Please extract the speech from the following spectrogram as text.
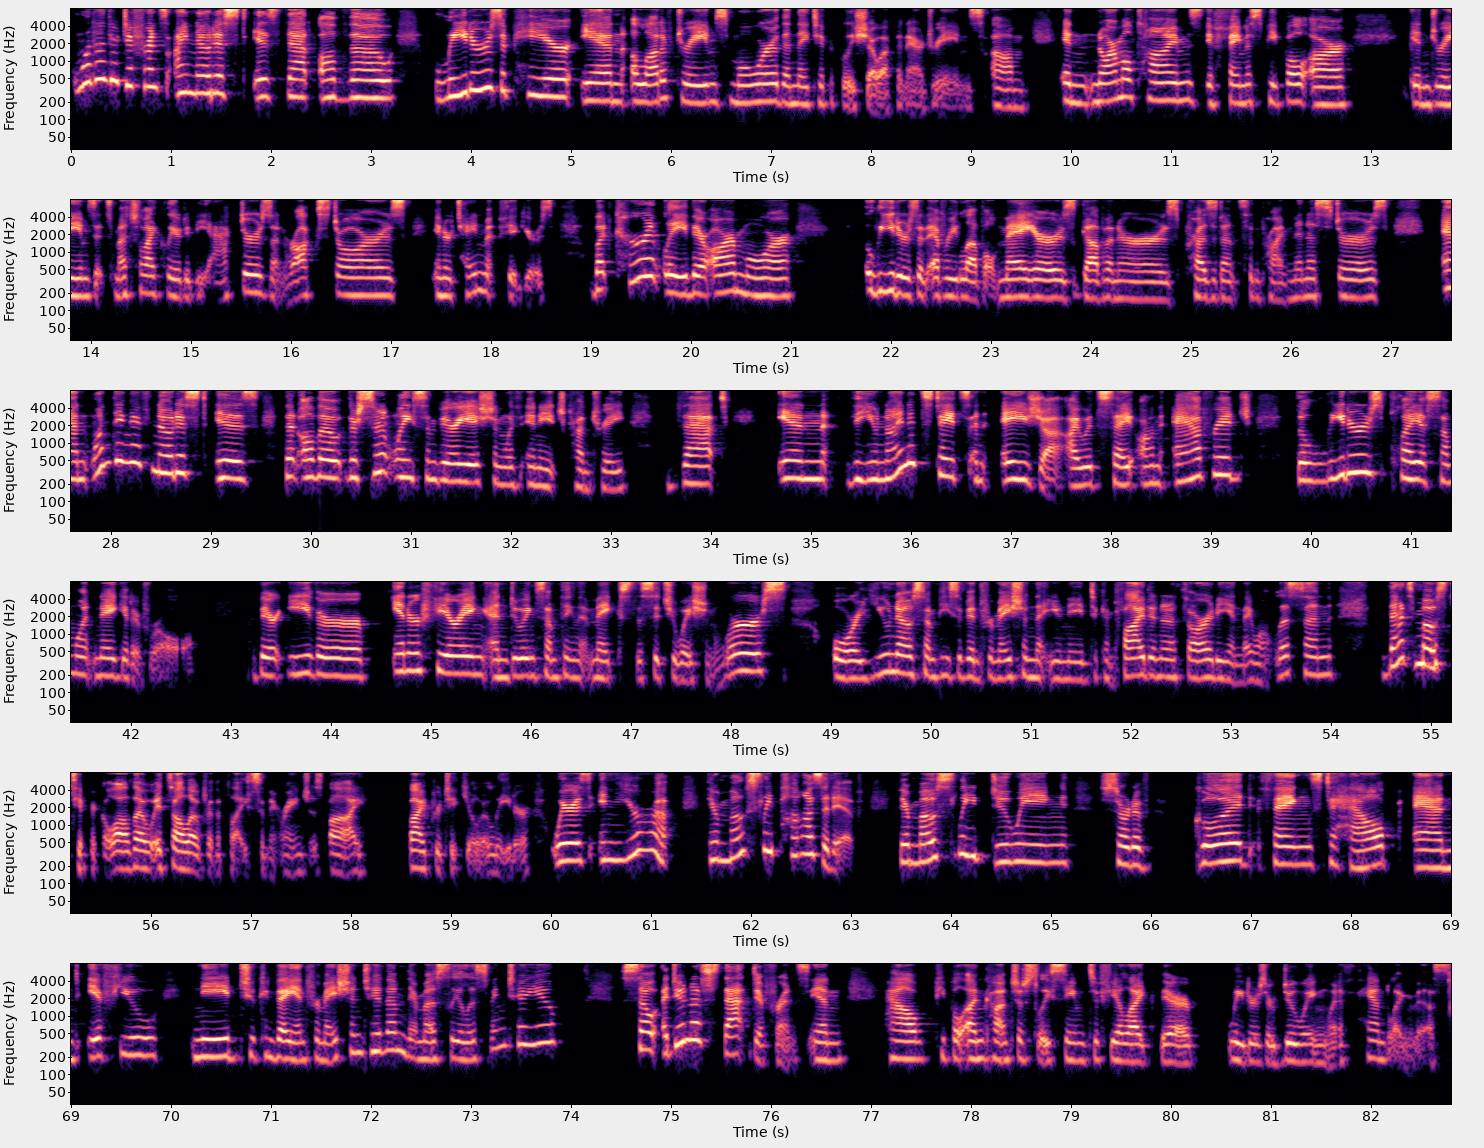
One other difference I noticed is that although leaders appear in a lot of dreams more than they typically show up in our dreams, um, in normal times, if famous people are in dreams, it's much likelier to be actors and rock stars, entertainment figures. But currently, there are more leaders at every level mayors, governors, presidents, and prime ministers. And one thing I've noticed is that although there's certainly some variation within each country, that in the United States and Asia, I would say on average, the leaders play a somewhat negative role. They're either interfering and doing something that makes the situation worse, or you know some piece of information that you need to confide in an authority and they won't listen that's most typical although it's all over the place and it ranges by by particular leader. Whereas in europe they're mostly positive. They're mostly doing sort of good things to help and if you need to convey information to them they're mostly listening to you. So i do notice that difference in how people unconsciously seem to feel like their leaders are doing with handling this.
